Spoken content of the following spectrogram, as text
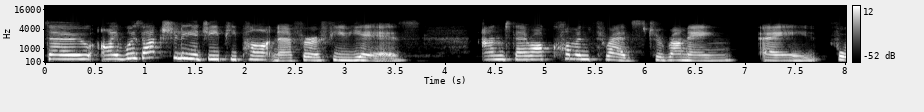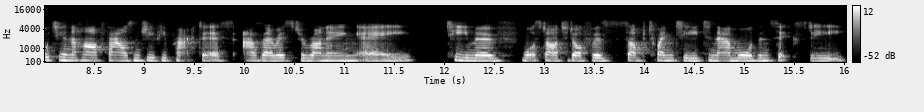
So I was actually a GP partner for a few years, and there are common threads to running a 40,500 GP practice as there is to running a team of what started off as sub 20 to now more than 60.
